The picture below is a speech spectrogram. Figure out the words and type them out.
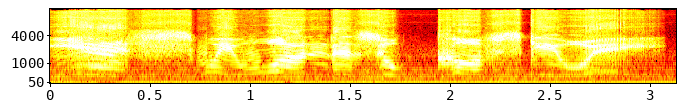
Yes! We won the Zukovsky way!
